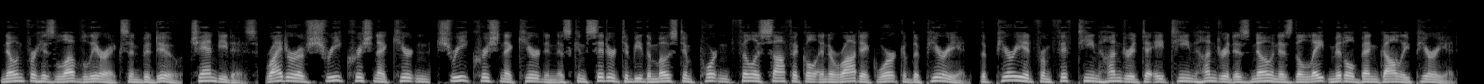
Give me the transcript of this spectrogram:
known for his love lyrics and Badu, Chandidas, writer of Sri Krishna Kirtan. Sri Krishna Kirtan is considered to be the most important philosophical and erotic work of the period. The period from 1500 to 1800 is known as the Late Middle Bengali period.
